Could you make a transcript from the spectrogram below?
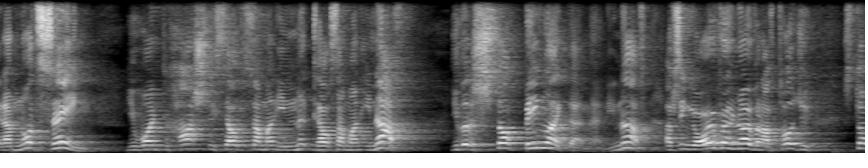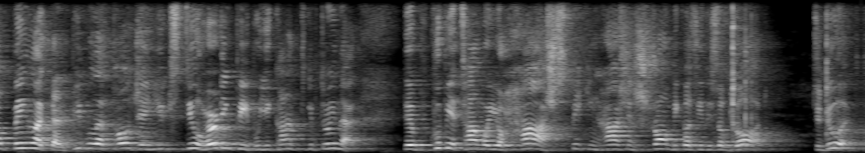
And I'm not saying you won't harshly tell someone, tell someone enough you got to stop being like that, man. Enough. I've seen you over and over, and I've told you, stop being like that. People have told you, and you're still hurting people. You can't keep doing that. There could be a time where you're harsh, speaking harsh and strong because it is of God to do it.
